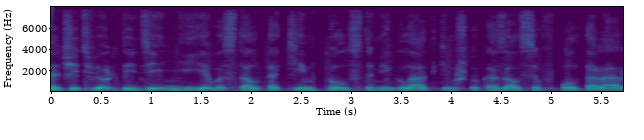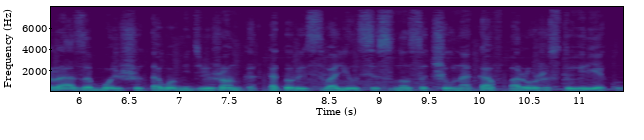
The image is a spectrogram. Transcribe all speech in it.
На четвертый день Ниева стал таким толстым и гладким, что казался в полтора раза больше того медвежонка, который свалился с носа челнока в порожистую реку.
